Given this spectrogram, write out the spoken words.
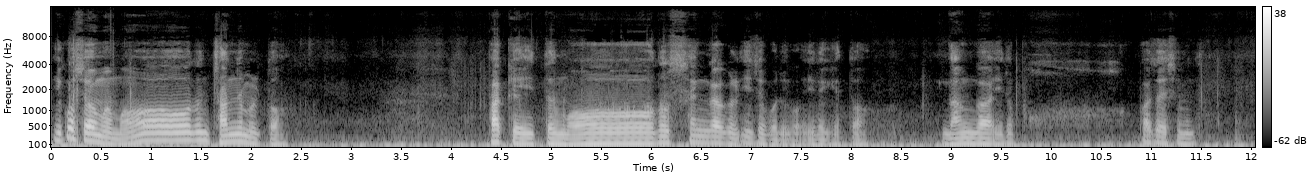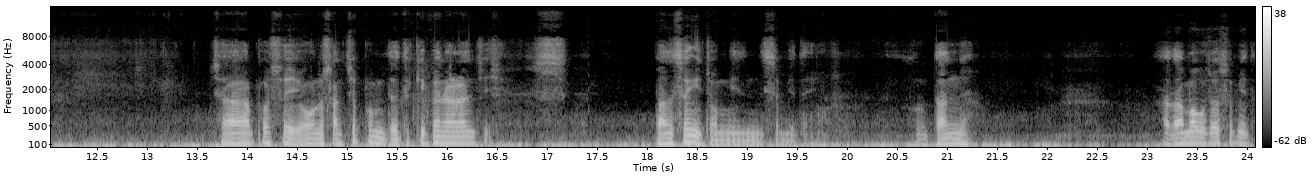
이곳에 오면 모든 잡념을 또 밖에 있던 모든 생각을 잊어버리고 이렇게 또 난가 이렇게 푹 빠져 있습니다. 자, 보세요. 오늘 산책품인데 어떻게 변하는지 반성이 좀 있습니다. 단냐 아담하고 좋습니다.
